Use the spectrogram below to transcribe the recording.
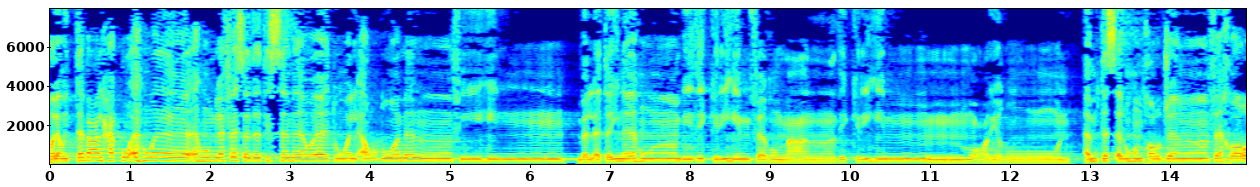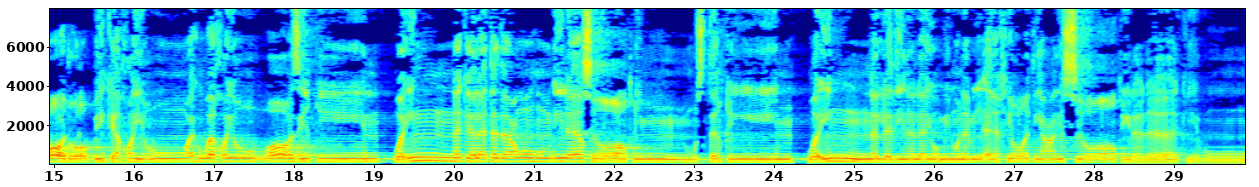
ولو اتبع الحق أهواءهم لفسدت السماوات والأرض ومن فيهن بل أتيناهم بذكرهم فهم عن ذكرهم معرضون. أم تسألهم خرجا فخراج ربك خير وهو خير الرازقين. وإنك لتدعوهم إلى صراط مستقيم. وإن الذين لا يؤمنون بالآخرة عن الصراط لناكبون.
